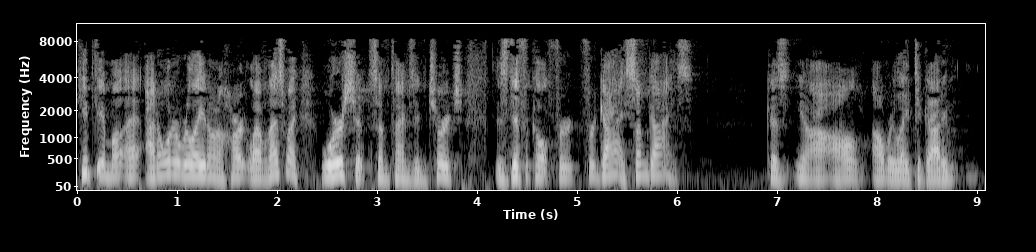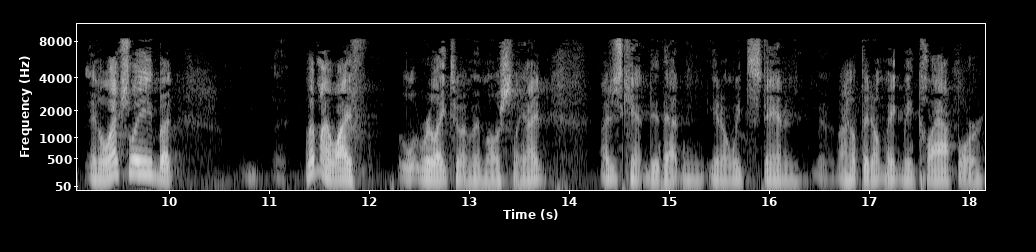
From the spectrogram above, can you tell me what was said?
keep the. I don't want to relate on a heart level. That's why worship sometimes in church is difficult for for guys, some guys, because you know I'll I'll relate to God intellectually, but let my wife relate to Him emotionally. I I just can't do that. And you know, we stand and I hope they don't make me clap or.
